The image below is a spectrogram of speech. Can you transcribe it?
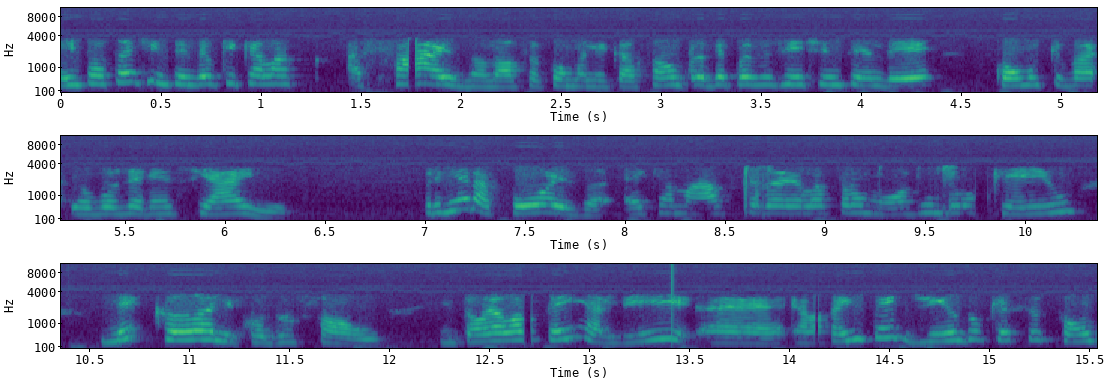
É importante entender o que, que ela faz na nossa comunicação para depois a gente entender como que vai, eu vou gerenciar isso. Primeira coisa é que a máscara ela promove um bloqueio mecânico do som. Então, ela tem ali, é, ela está impedindo que esse som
